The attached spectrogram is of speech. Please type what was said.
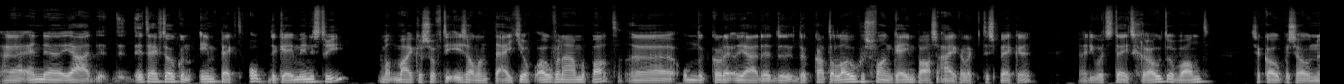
Eh, en eh, ja, dit, heeft ook een impact op de game-industrie. Want Microsoft die is al een tijdje op overnamepad. om de, ja, de, de, catalogus van Game Pass eigenlijk te spekken. Die wordt steeds groter, want ze kopen zo'n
